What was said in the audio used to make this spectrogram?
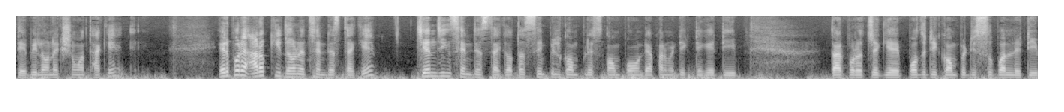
টেবিল অনেক সময় থাকে এরপরে আরও কী ধরনের সেন্টেন্স থাকে চেঞ্জিং সেন্টেন্স থাকে অর্থাৎ simple complex compound affirmative negative তারপর হচ্ছে গিয়ে positive comparative superlative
